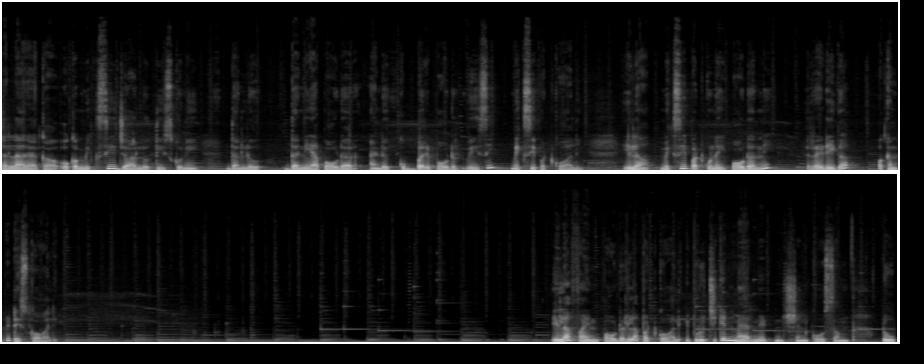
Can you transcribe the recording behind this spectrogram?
చల్లారాక ఒక మిక్సీ జార్లో తీసుకొని దానిలో ధనియా పౌడర్ అండ్ కొబ్బరి పౌడర్ వేసి మిక్సీ పట్టుకోవాలి. ఇలా మిక్సీ పట్టుకున్న ఈ పౌడర్ని రెడీగా పక్కన పెట్టేసుకోవాలి. ఇలా ఫైన్ పౌడర్లా పట్టుకోవాలి. ఇప్పుడు చికెన్ మ్యారినేషన్ కోసం టూ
